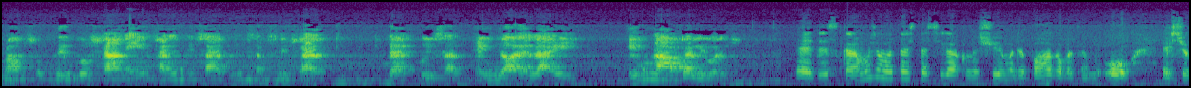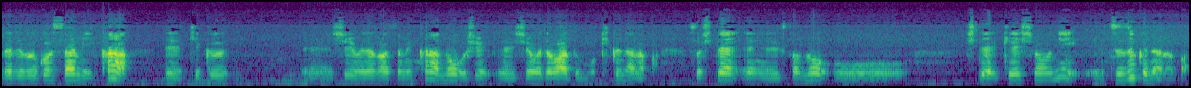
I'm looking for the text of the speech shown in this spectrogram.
from Sukhdev Goswami and his disciple succession, then we shall enjoy life even after liberation. えーですからもし私たちがこのシューマデ・バーガバタムを、えーシュガデブ・ゴサミから、えー聞く、えーシューマデ・ゴサミからのシュ,、えーシューマデ・ワートムを聞くならばそして、えーそのして継承に続くならば、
